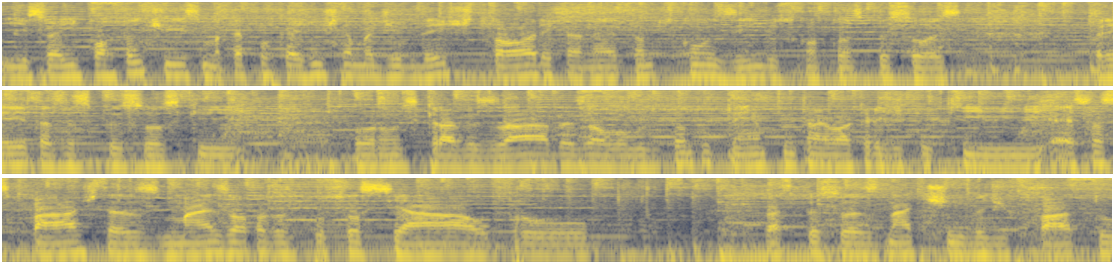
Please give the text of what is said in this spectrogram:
E isso é importantíssimo, até porque a gente tem uma dívida histórica, né? Tanto com os índios quanto com as pessoas pretas, as pessoas que foram escravizadas ao longo de tanto tempo, então eu acredito que essas pastas mais voltadas para o social, para as pessoas nativas de fato,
